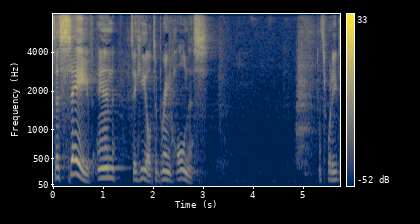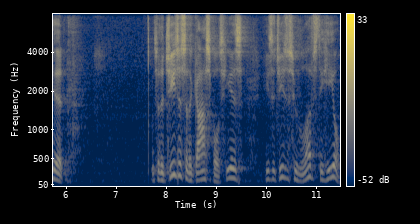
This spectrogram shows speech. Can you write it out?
to save and to heal, to bring wholeness. That's what he did. And so the Jesus of the Gospels, he is, he's a Jesus who loves to heal.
